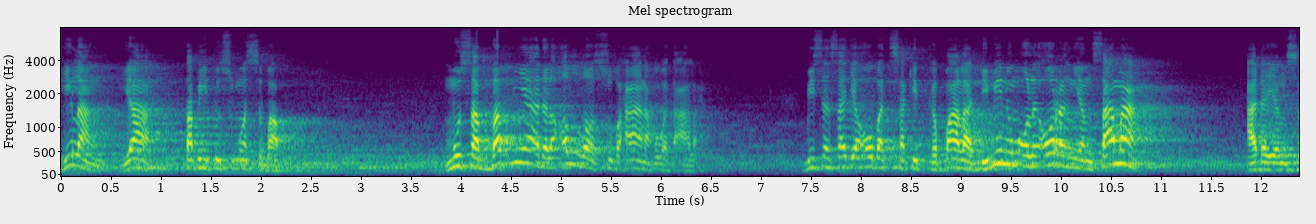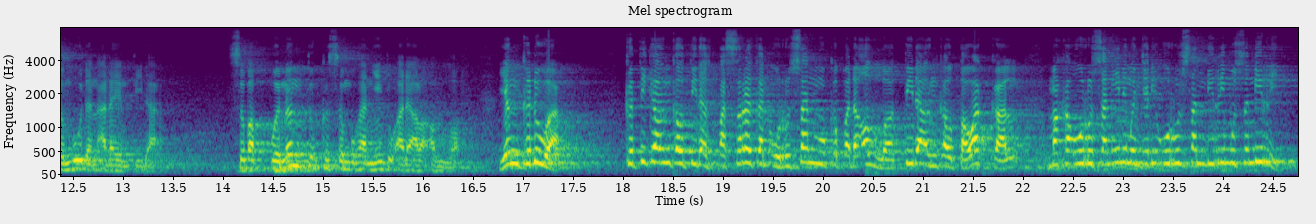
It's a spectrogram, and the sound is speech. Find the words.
hilang ya tapi itu semua sebab musababnya adalah Allah Subhanahu wa taala bisa saja obat sakit kepala diminum oleh orang yang sama ada yang sembuh dan ada yang tidak. Sebab penentu kesembuhannya itu adalah Allah. Yang kedua, ketika engkau tidak pasrahkan urusanmu kepada Allah, tidak engkau tawakal, maka urusan ini menjadi urusan dirimu sendiri.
